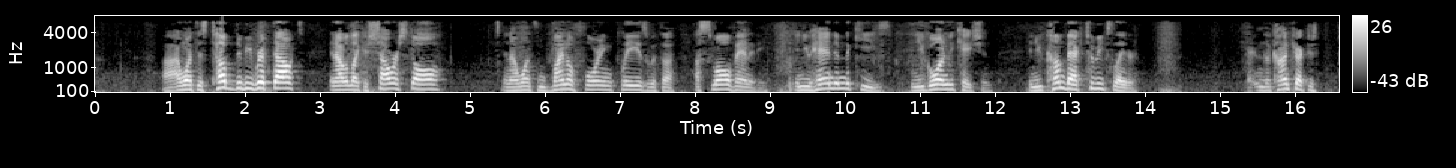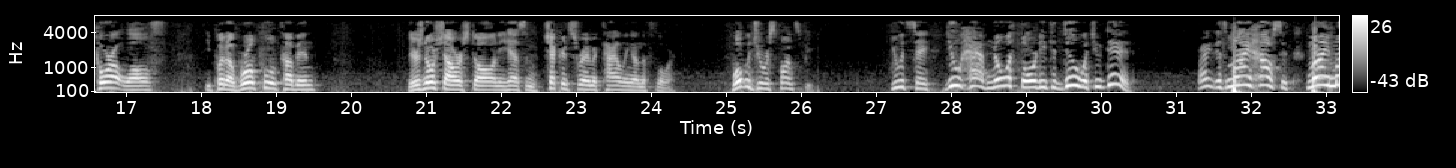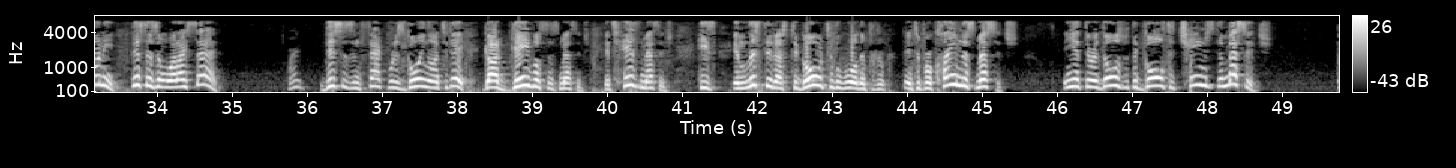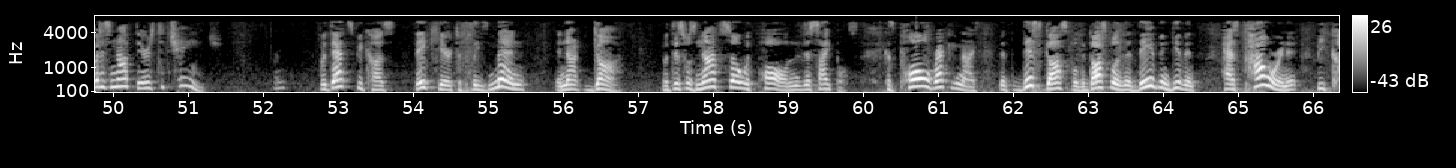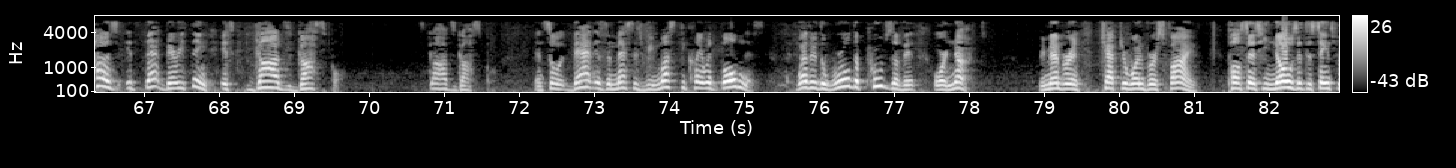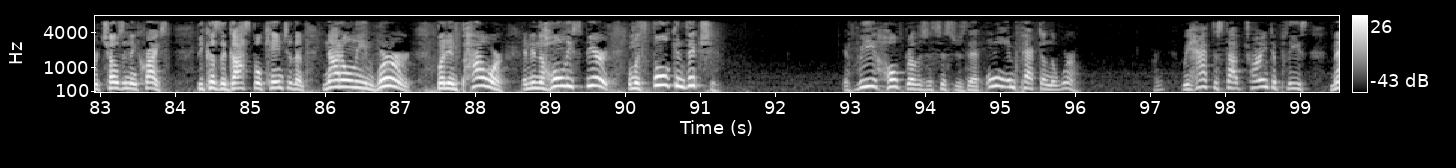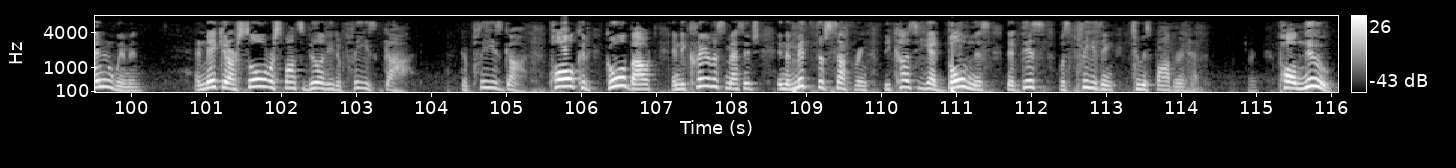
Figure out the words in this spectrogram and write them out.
Uh, I want this tub to be ripped out, and I would like a shower stall, and I want some vinyl flooring, please, with a, a small vanity. And you hand him the keys, and you go on vacation, and you come back two weeks later, and the contractor's tore out walls, he put a whirlpool tub in, there's no shower stall, and he has some checkered ceramic tiling on the floor. What would your response be? You would say, You have no authority to do what you did. Right? It's my house. It's my money. This isn't what I said. Right? This is in fact what is going on today. God gave us this message. It's His message. He's enlisted us to go to the world and, pro- and to proclaim this message. And yet there are those with the goal to change the message. But it's not theirs to change. Right? But that's because they care to please men and not God. But this was not so with Paul and the disciples. Because Paul recognized that this gospel, the gospel that they've been given, has power in it because it's that very thing. It's God's gospel. It's God's gospel. And so that is the message we must declare with boldness, whether the world approves of it or not. Remember in chapter 1 verse 5, Paul says he knows that the saints were chosen in Christ because the gospel came to them not only in word, but in power and in the Holy Spirit and with full conviction. If we hope, brothers and sisters, that any impact on the world, right, we have to stop trying to please men and women and make it our sole responsibility to please God. To please God. Paul could go about and declare this message in the midst of suffering because he had boldness that this was pleasing to his Father in heaven. Paul knew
